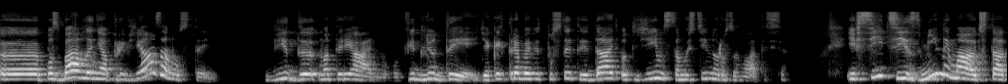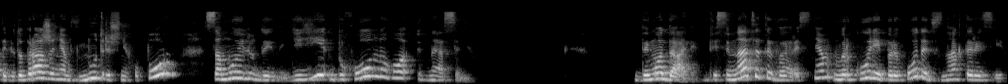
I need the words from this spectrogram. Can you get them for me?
е, позбавлення прив'язаностей від матеріального, від людей, яких треба відпустити і дати от їм самостійно розвиватися. І всі ці зміни мають стати відображенням внутрішніх опор самої людини, її духовного піднесення. Йдемо далі. 18 вересня Меркурій переходить в знак Терезів.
